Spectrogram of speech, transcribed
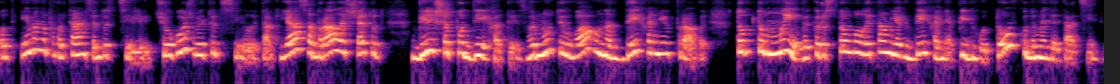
от іменно повертаємося до цілі. Чого ж ви тут сіли? Так, я забрала ще тут більше подихати, звернути увагу на дихальні вправи. Тобто ми використовували там як дихання підготовку до медитації,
